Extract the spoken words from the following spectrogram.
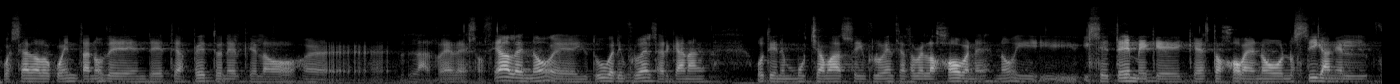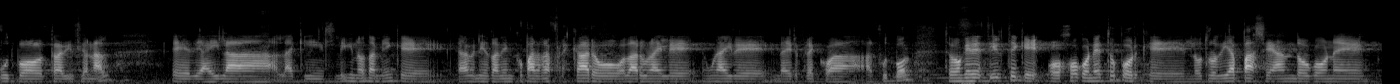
pues se ha dado cuenta ¿no? de, este aspecto en el que los, eh, las redes sociales, ¿no? Eh, youtubers, influencers ganan o tienen mucha más influencia sobre los jóvenes ¿no? y, se teme que, estos jóvenes no, no, sigan el fútbol tradicional. Eh, de ahí la, la, Kings League, ¿no? También, que, ha venido también para refrescar o dar un aire, un aire, un aire fresco al fútbol. Tengo que decirte que ojo con esto porque el otro día paseando con, eh,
